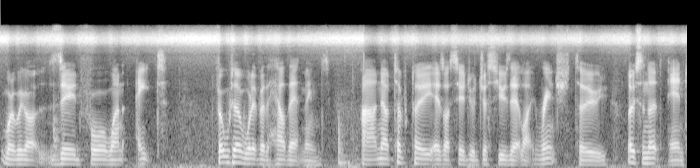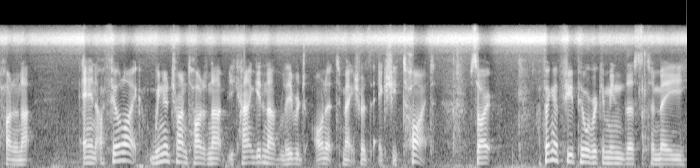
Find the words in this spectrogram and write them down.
what have we got, Z418 filter, whatever the hell that means. Uh, now typically as I said you'd just use that like wrench to loosen it and tighten it up and I feel like when you're trying to tighten it up you can't get enough leverage on it to make sure it's actually tight. So I think a few people recommend this to me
